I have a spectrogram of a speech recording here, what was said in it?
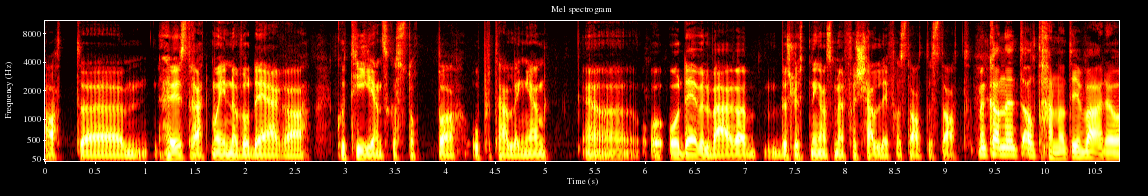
at uh, Høyesterett må inn og vurdere når en skal stoppe opptellingen, Uh, og, og det vil være beslutninger som er forskjellige fra stat til stat. Men kan et alternativ være å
